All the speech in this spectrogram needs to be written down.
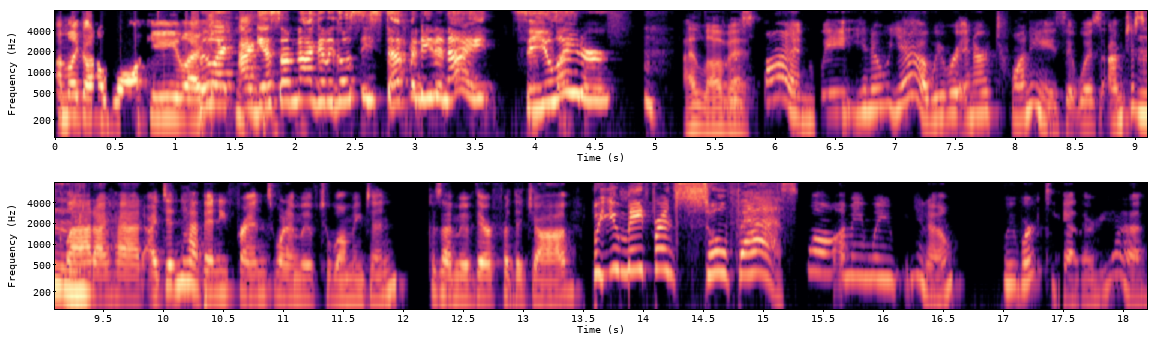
I'm like on a walkie, like, They're like, "I guess I'm not going to go see Stephanie tonight. See you later." I love it was fun. We, you know, yeah, we were in our 20s. It was, I'm just Mm. glad I had, I didn't have any friends when I moved to Wilmington because I moved there for the job. But you made friends so fast. Well, I mean, we, you know, we work together. Yeah.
